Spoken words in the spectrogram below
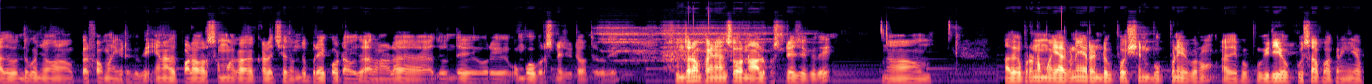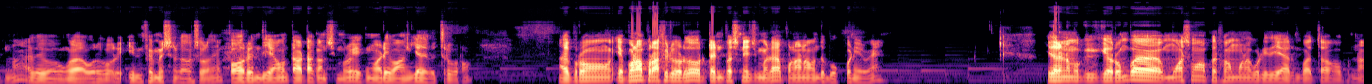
அது வந்து கொஞ்சம் பெர்ஃபார்ம் பண்ணிக்கிட்டு இருக்குது ஏன்னா அது பல வருஷமாக கழிச்சு அது வந்து பிரேக் அவுட் ஆகுது. அதனால் அது வந்து ஒரு ஒம்பது பர்சன்டேஜ் கிட்ட வந்துருக்குது. சுந்தரம் ஃபைனான்ஸும் ஒரு நாலு பர்சன்டேஜ் இருக்குது. அதுக்கப்புறம் நம்ம ஏற்கனவே ரெண்டு பொசிஷன் புக் பண்ணியிருக்கிறோம். அது இப்போ வீடியோ புதுசாக பார்க்குறீங்க அப்படின்னா அது உங்கள் ஒரு ஒரு இன்ஃபர்மேஷனுக்காக சொல்லுங்கள் பவர் இந்தியாவும் டாடா கன்சியூமரும் இதுக்கு முன்னாடி வாங்கி அதை விற்றுருக்குறோம் அதுக்கப்புறம் எப்போனா ப்ராஃபிட் வருதோ ஒரு டென் பர்சன்டேஜ் மேலே அப்போலாம் நான் வந்து புக் பண்ணிடுவேன் இதில் நமக்கு இங்க ரொம்ப மோசமாக பெர்ஃபார்ம் பண்ணக்கூடியது யாருன்னு பார்த்தோம் அப்படின்னா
